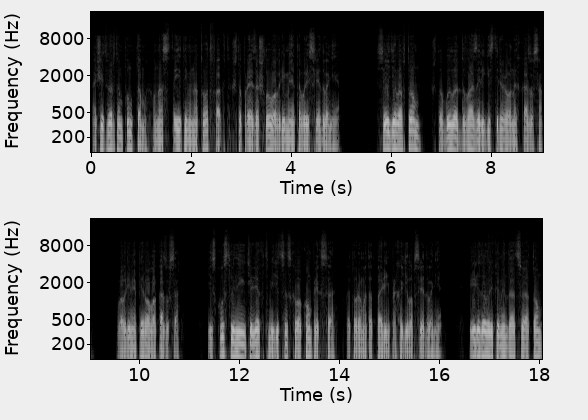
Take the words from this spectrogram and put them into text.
А четвертым пунктом у нас стоит именно тот факт, что произошло во время этого исследования. Все дело в том, что было два зарегистрированных казуса. Во время первого казуса искусственный интеллект медицинского комплекса, в котором этот парень проходил обследование, передал рекомендацию о том,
